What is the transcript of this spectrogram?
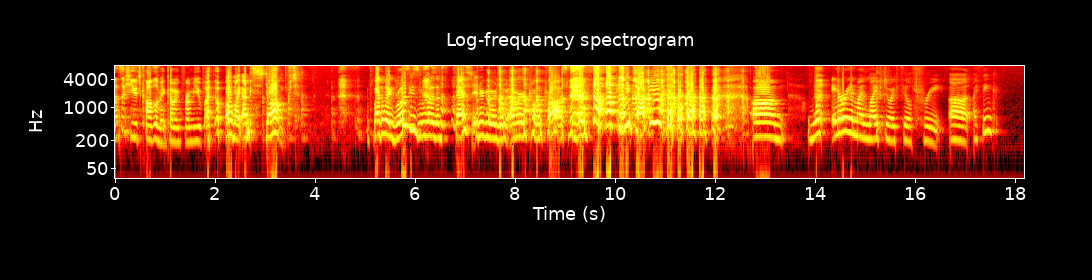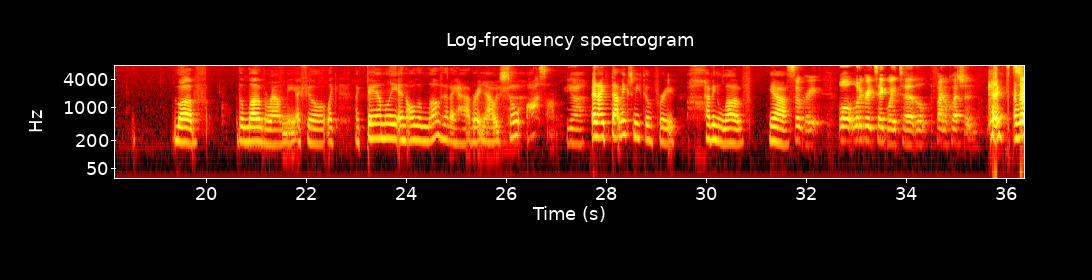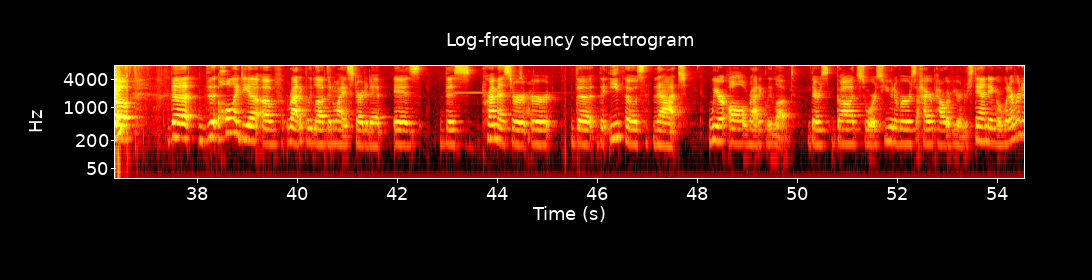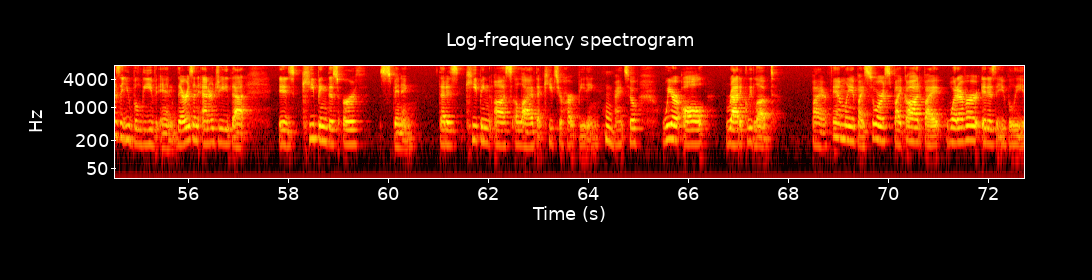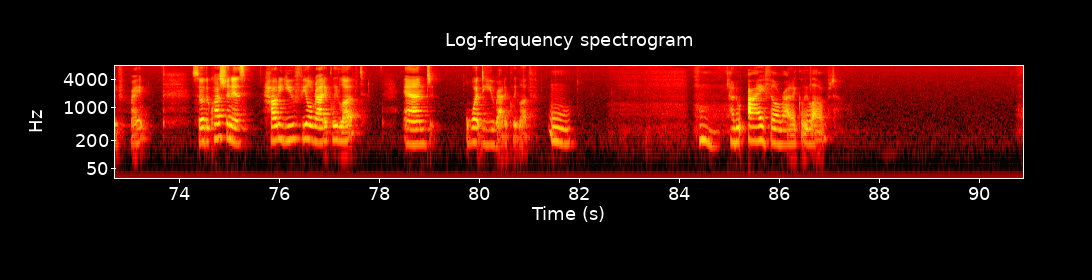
That's a huge compliment coming from you, by the way. oh my, I'm stumped. by the way, Rosie's one of the best interviewers I've ever come across. Like, can we tap you? um, what area in my life do I feel free? Uh, I think love, the love around me. I feel like my family and all the love that I have right now is so awesome. Yeah. And I that makes me feel free. Having love. Yeah. So great. Well, what a great segue to the final question. Okay, I'm ready. So, the the whole idea of radically loved and why I started it is this premise or or the the ethos that we are all radically loved. There's God, source, universe, a higher power of your understanding, or whatever it is that you believe in. There is an energy that is keeping this earth spinning, that is keeping us alive, that keeps your heart beating, hmm. right? So we are all radically loved by our family, by source, by God, by whatever it is that you believe, right? So the question is, how do you feel radically loved? And what do you radically love? Hmm. Hmm. How do I feel radically loved?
